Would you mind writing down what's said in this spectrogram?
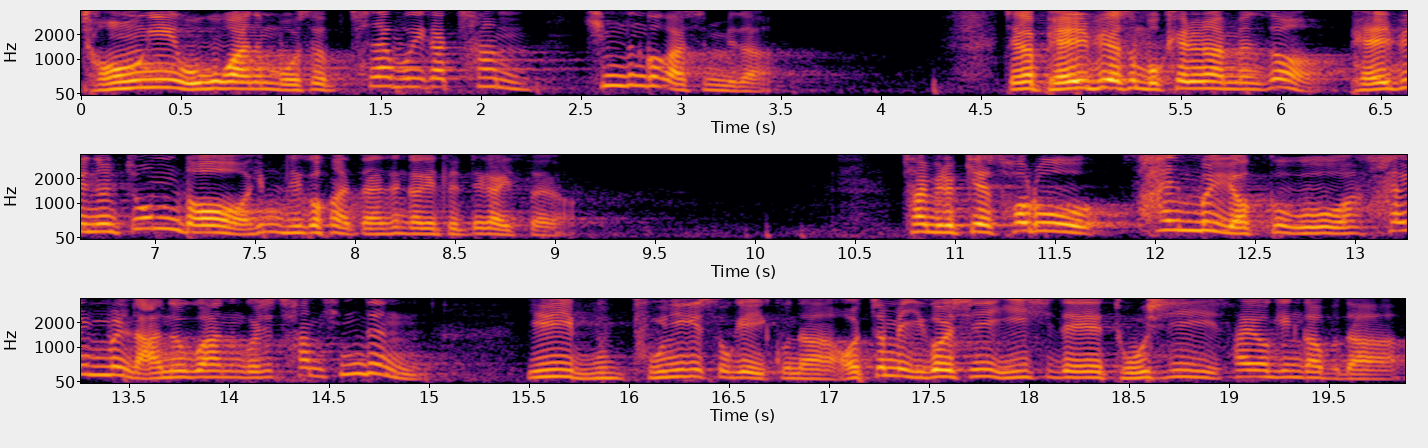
정이 오고 가는 모습 찾아보기가 참 힘든 것 같습니다. 제가 벨뷰에서 목회를 하면서 벨뷰는 좀 더 힘들 것 같다는 생각이 들 때가 있어요. 참 이렇게 서로 삶을 엮고 삶을 나누고 하는 것이 참 힘든 이 분위기 속에 있구나. 어쩌면 이것이 이 시대의 도시 사역인가 보다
